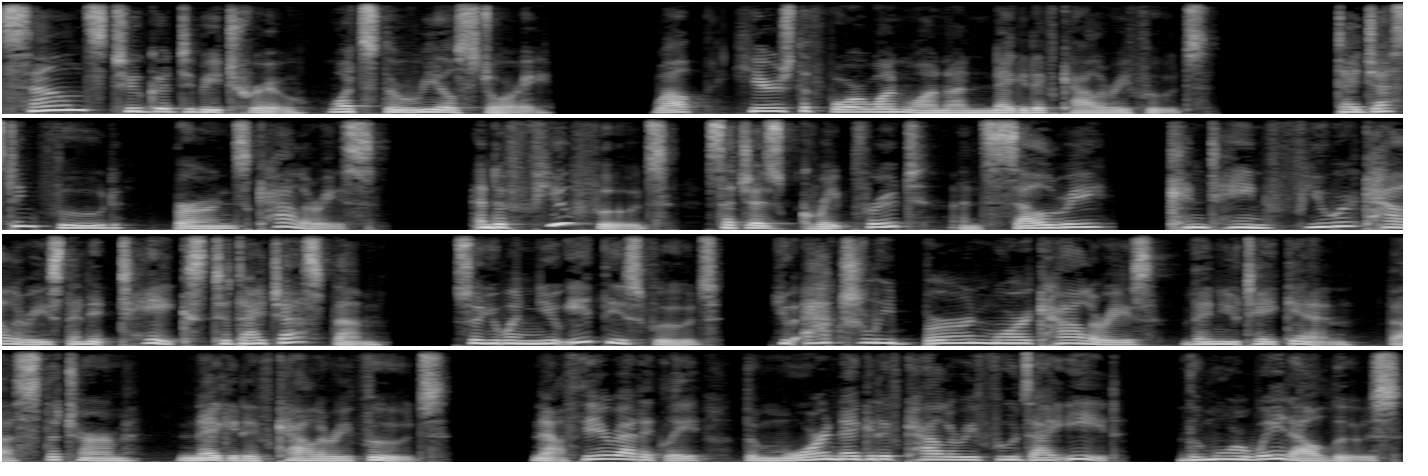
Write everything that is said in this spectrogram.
Sounds too good to be true. What's the real story? Well, here's the 411 on negative calorie foods. Digesting food burns calories. And a few foods, such as grapefruit and celery, contain fewer calories than it takes to digest them. So you, when you eat these foods, you actually burn more calories than you take in, thus the term negative calorie foods. Now, theoretically, the more negative calorie foods I eat, the more weight I'll lose.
